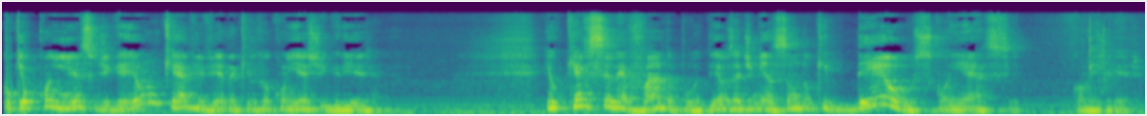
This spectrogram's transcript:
com o que eu conheço de igreja. Eu não quero viver daquilo que eu conheço de igreja. Eu quero ser levado por Deus à dimensão do que Deus conhece como igreja.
